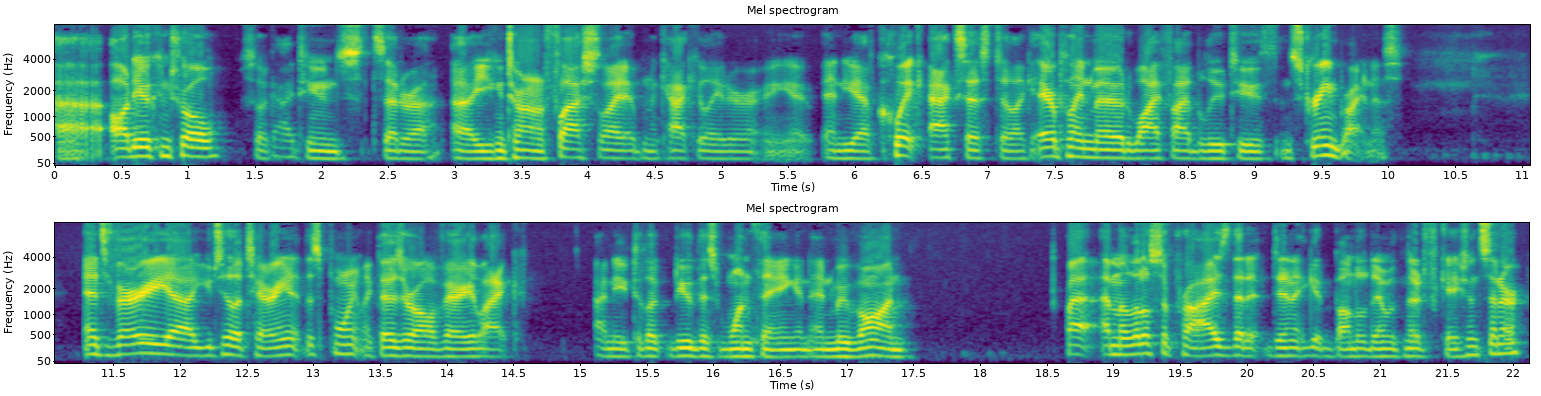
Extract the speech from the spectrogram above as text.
uh, audio control, so like iTunes, etc. Uh, you can turn on a flashlight, open a calculator, and you, and you have quick access to like airplane mode, Wi-Fi, Bluetooth, and screen brightness. And it's very uh, utilitarian at this point. Like those are all very like, I need to look do this one thing and, and move on. I'm a little surprised that it didn't get bundled in with Notification Center.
